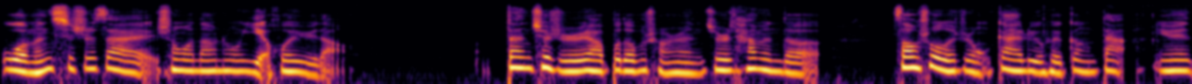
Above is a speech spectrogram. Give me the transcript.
我们其实，在生活当中也会遇到。但确实要不得不承认，就是他们的遭受的这种概率会更大，因为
